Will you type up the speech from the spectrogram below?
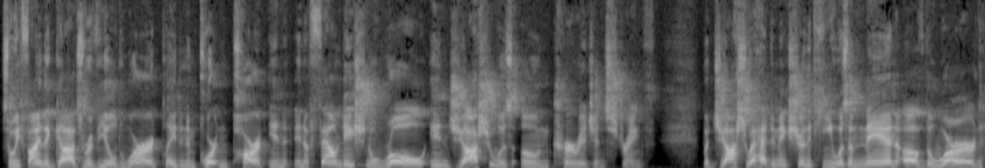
So we find that God's revealed word played an important part in, in a foundational role in Joshua's own courage and strength. But Joshua had to make sure that he was a man of the word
